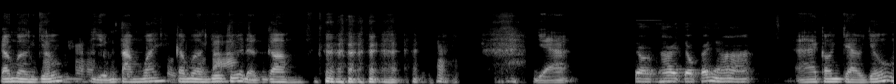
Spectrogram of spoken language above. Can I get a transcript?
Cảm ơn chú dụng tâm quá. Cảm ơn chú chứa đựng con. Dạ. Chào thầy chào cả nhà. À con chào chú.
